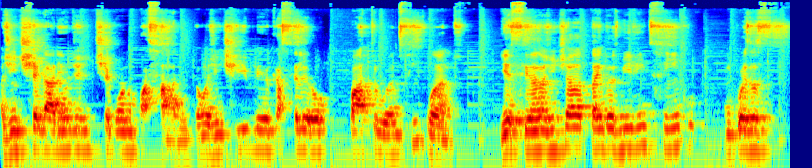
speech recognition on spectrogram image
a gente chegaria onde a gente chegou ano passado. Então a gente meio que acelerou quatro anos, cinco anos. E esse ano a gente já está em 2025 com coisas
